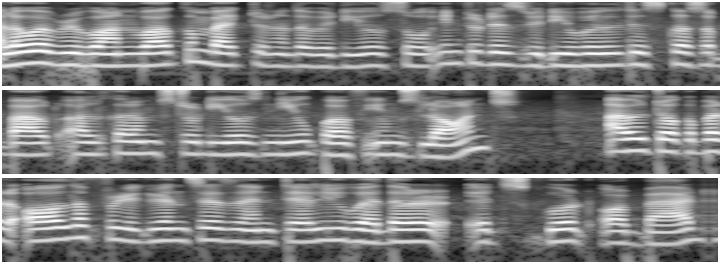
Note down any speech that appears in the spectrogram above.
hello everyone welcome back to another video so in today's video we'll discuss about Alkaram Studios new perfumes launch I will talk about all the fragrances and tell you whether it's good or bad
